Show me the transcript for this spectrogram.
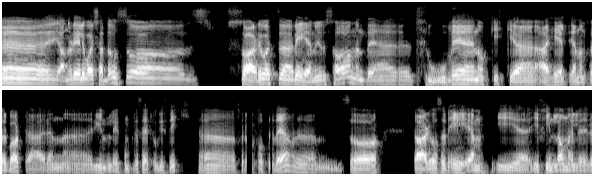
ja, Når det gjelder White Shadow, så så er det jo et eh, VM i USA, men det tror vi nok ikke er helt gjennomførbart. Det er en uh, rimelig komplisert logistikk uh, for å få til det. Så da er det jo også et EM i, i Finland eller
